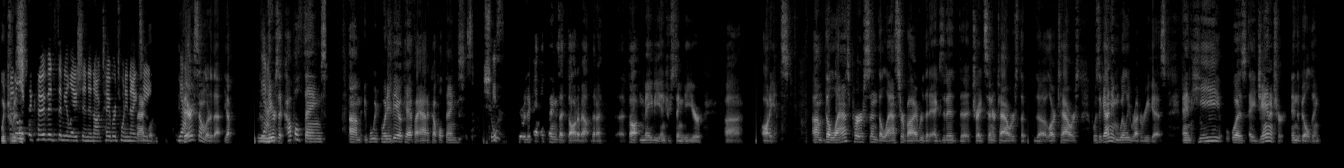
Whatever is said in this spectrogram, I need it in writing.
which kind was like the COVID simulation in October 2019. exactly- yeah, very similar to that. Yep. yeah. There's a couple things. Um, would, would it be okay if I add a couple things? Sure. It's- there was a couple things I thought about that I uh, thought may be interesting to your uh, audience. Um, the last person, the last survivor that exited the Trade Center towers, the, the large towers, was a guy named Willie Rodriguez. And he was a janitor in the building.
